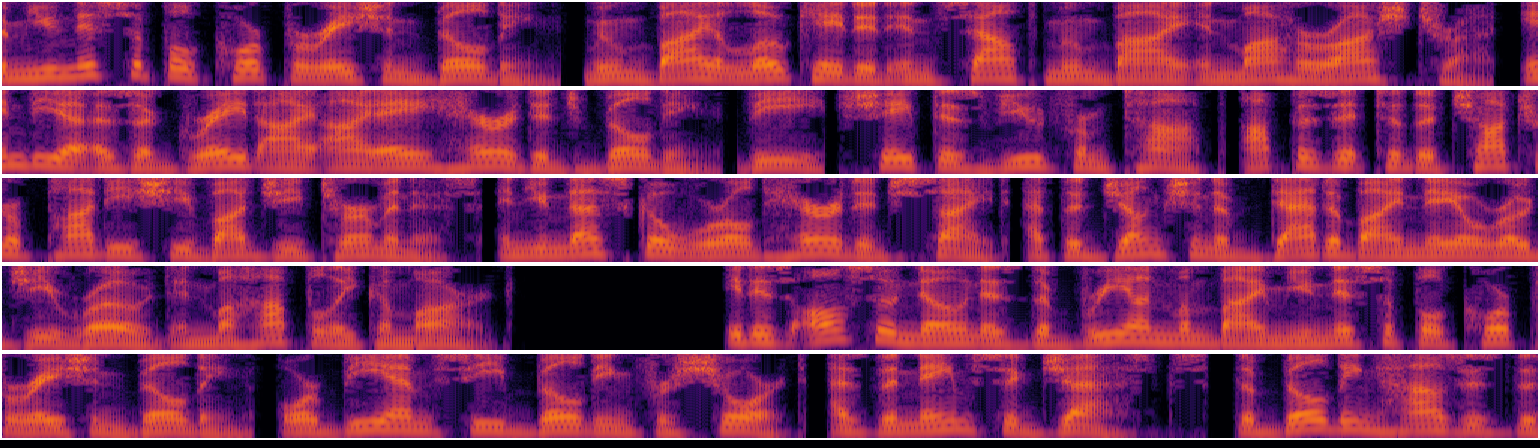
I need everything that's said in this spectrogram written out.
The Municipal Corporation Building, Mumbai located in South Mumbai in Maharashtra, India is a Grade IIA heritage building v shaped as viewed from top opposite to the Chhatrapati Shivaji Terminus and UNESCO World Heritage Site at the junction of Dadabhai Naoroji Road and Mahapalika Marg. It is also known as the Brihanmumbai Municipal Corporation Building, or BMC Building for short. As the name suggests, the building houses the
